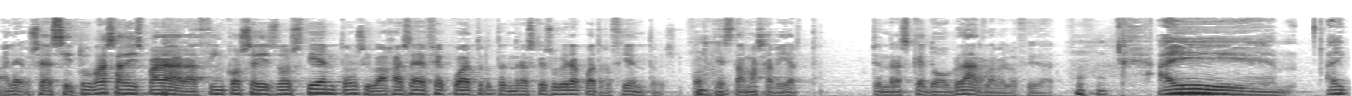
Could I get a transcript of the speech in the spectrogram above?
¿Vale? O sea, si tú vas a disparar a 5, 6, 200 y bajas a F4, tendrás que subir a 400, porque está más abierto. Tendrás que doblar la velocidad. Hay, hay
